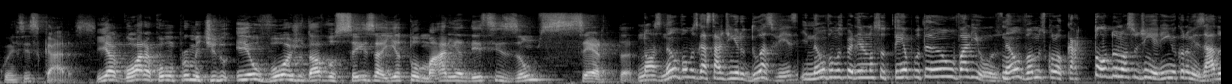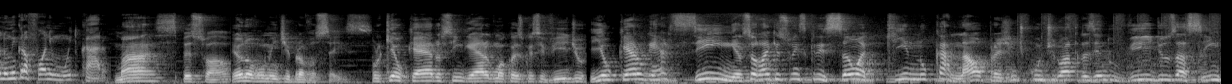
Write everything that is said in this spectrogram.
com esses caras. E agora, como prometido, eu vou ajudar vocês aí a tomarem a decisão certa. Nós não vamos gastar dinheiro duas vezes e não vamos perder nosso tempo tão valioso. Não vamos colocar todo o nosso dinheirinho economizado no microfone muito caro. Mas, pessoal, eu não vou mentir pra vocês. Porque eu quero sim ganhar alguma coisa com esse vídeo. E eu quero ganhar sim o seu like e sua inscrição aqui no canal pra gente continuar trazendo vídeos assim,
